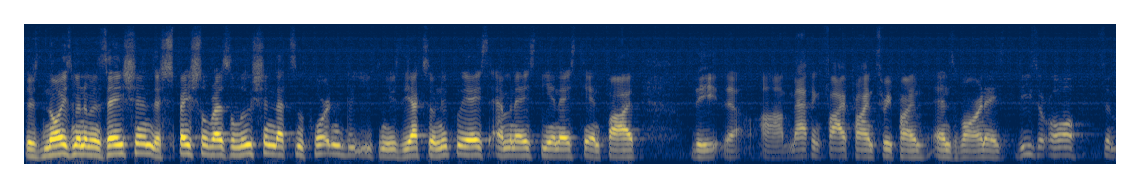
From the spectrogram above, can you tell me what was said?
There's noise minimization, there's spatial resolution that's important. You can use the exonuclease, MNase, DNase, TN5, the, the uh, mapping 5' prime, 3' prime ends of RNAs. These are all some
